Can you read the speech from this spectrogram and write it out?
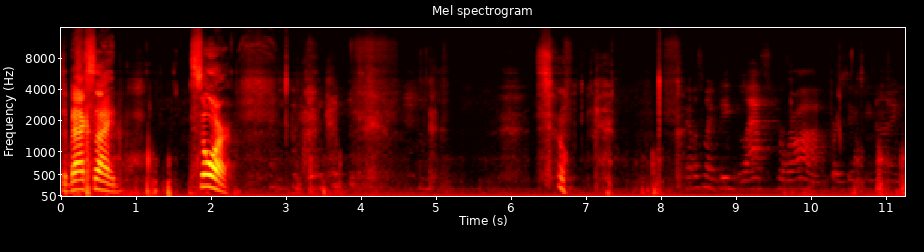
the backside sore. So. That was my big last hurrah for 69.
